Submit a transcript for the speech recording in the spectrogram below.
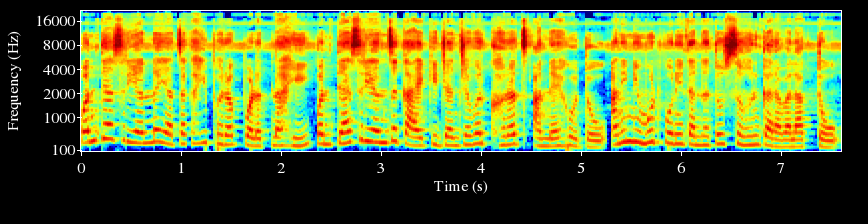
पण त्या स्त्रियांना याचा काही फरक पडत नाही. पण त्या स्त्रियांचं काय की ज्यांच्यावर खरंच अन्याय होतो आणि निमूटपणे त्यांना तो सहन करावा लागतो.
